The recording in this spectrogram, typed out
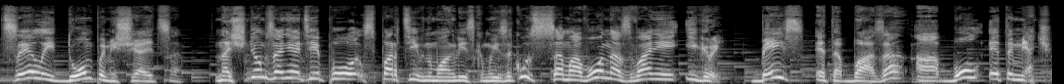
целый дом помещается. Начнем занятие по спортивному английскому языку с самого названия игры – Бейс – это база, а бол – это мяч.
